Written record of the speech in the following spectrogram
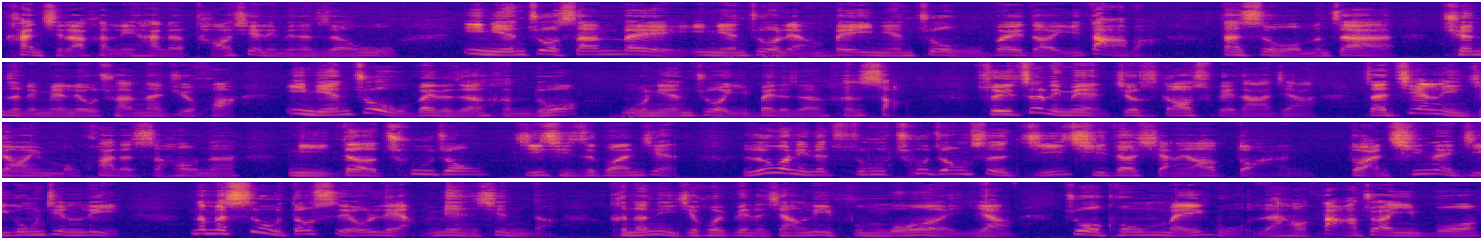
看起来很厉害的淘县里面的人物，一年做三倍，一年做两倍，一年做五倍的一大把。但是我们在圈子里面流传那句话，一年做五倍的人很多，五年做一倍的人很少。所以这里面就是告诉给大家，在建立交易模块的时候呢，你的初衷极其之关键。如果你的初初衷是极其的想要短短期内急功近利，那么事物都是有两面性的，可能你就会变得像利弗摩尔一样做空美股，然后大赚一波，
